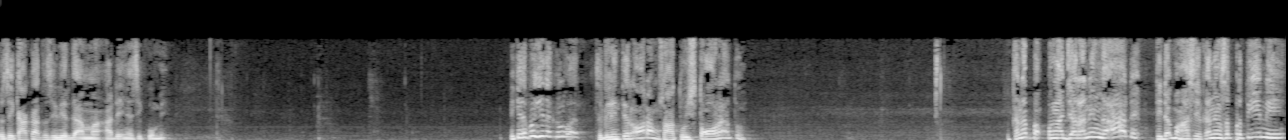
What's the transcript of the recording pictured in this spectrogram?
Terus si kakak tuh si Wirda sama adiknya si Kumi. Ya kita pergi kita keluar. Segelintir orang, satu istora tuh. Karena pengajarannya nggak ada, tidak menghasilkan yang seperti ini.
